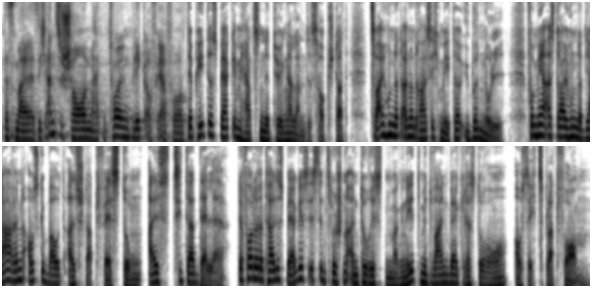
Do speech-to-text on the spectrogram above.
das mal sich anzuschauen. Man hat einen tollen Blick auf Erfurt. Der Petersberg im Herzen der Thüringer Landeshauptstadt. 231 Meter über Null. Vor mehr als 300 Jahren ausgebaut als Stadtfestung, als Zitadelle. Der vordere Teil des Berges ist inzwischen ein Touristenmagnet mit Weinberg-Restaurant, Aussichtsplattform.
